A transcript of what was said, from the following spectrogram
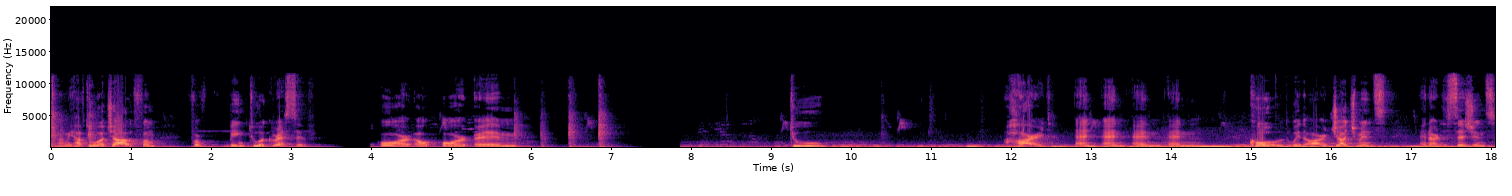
And we have to watch out from for being too aggressive or or, or um, too hard and and and and cold with our judgments and our decisions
